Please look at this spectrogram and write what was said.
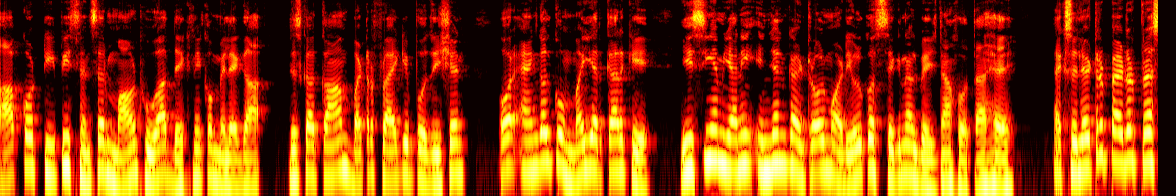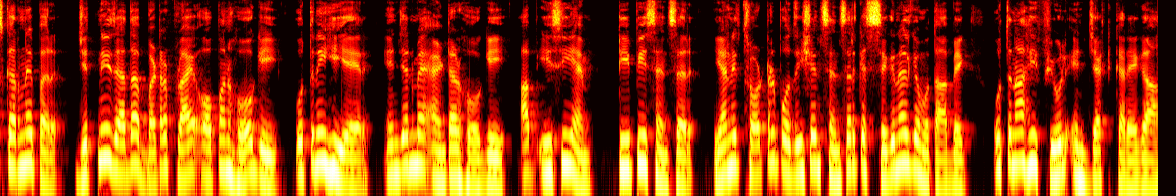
आपको टीपी सेंसर माउंट हुआ देखने को मिलेगा, जिसका काम बटरफ्लाई की पोजीशन और एंगल को मैयर करके ईसीएम यानी इंजन कंट्रोल मॉड्यूल को सिग्नल भेजना होता है। एक्सीटर पैडल प्रेस करने पर जितनी ज़्यादा बटरफ्लाई ओपन होगी, उतनी ही एयर इंजन में एंटर होगी। अब ईसीएम टीपी सेंसर, यानी थ्रोटल पोजीशन सेंसर के सिग्नल के मुताबिक उतना ही फ्यूल इंजेक्ट करेगा।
